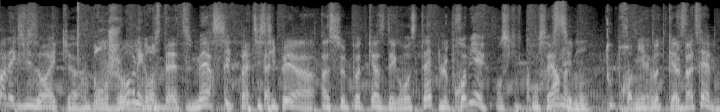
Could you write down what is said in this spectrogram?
Bonjour Alex Vizorek. Bonjour les grosses têtes. Merci de participer à, à ce podcast des grosses têtes, le premier en ce qui te concerne. C'est mon tout premier Eh oui, podcast. Le baptême.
